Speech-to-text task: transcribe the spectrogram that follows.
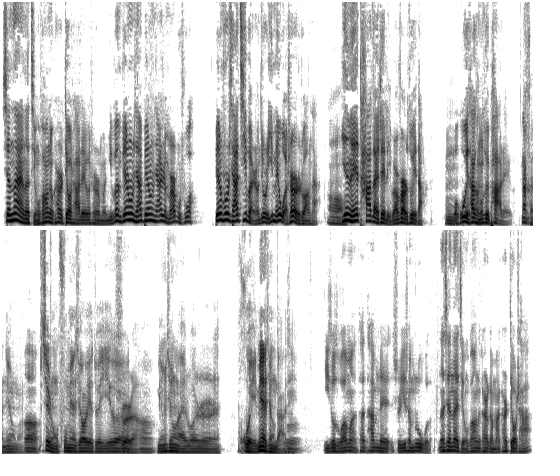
现在呢，警方就开始调查这个事儿嘛。你问蝙蝠侠，蝙蝠侠认门不说。蝙蝠侠基本上就是一没我事儿的状态，哦，因为他在这里边味儿最大。嗯我估计他可能最怕这个。那肯定嘛，嗯，这种负面消息对一个是的啊。明星来说是毁灭性打击。嗯，你就琢磨他他们这是一什么路子。那现在警方呢开始干嘛？开始调查。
